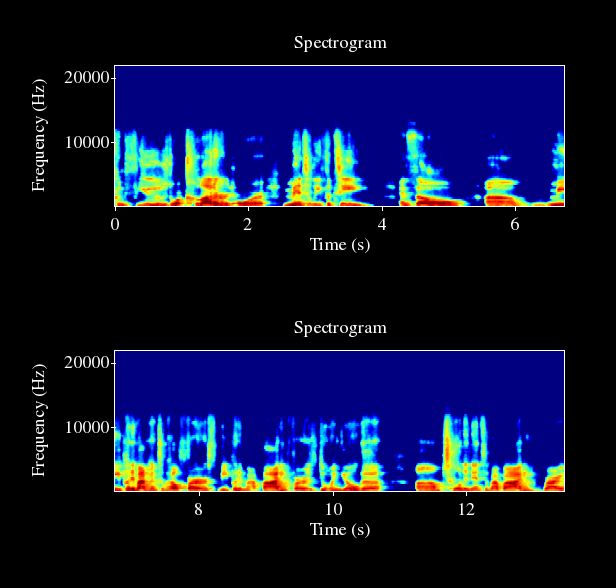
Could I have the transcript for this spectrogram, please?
confused or cluttered or mentally fatigued. And so um, me putting my mental health first, me putting my body first, doing yoga, um, tuning into my body, right?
